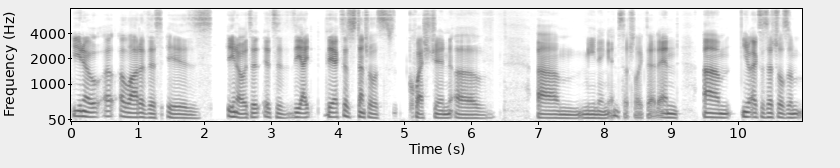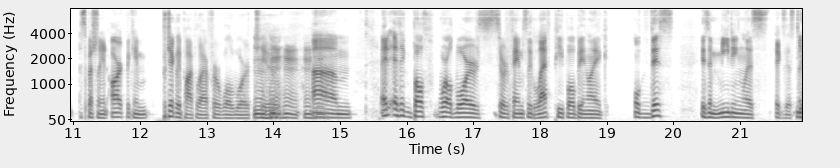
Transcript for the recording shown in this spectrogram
You know, a, a lot of this is, you know, it's a, it's a, the the existentialist question of um, meaning and such like that, and um, you know, existentialism, especially in art, became particularly popular after World War II. Um, and I think both world wars sort of famously left people being like, "Well, this is a meaningless existence.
